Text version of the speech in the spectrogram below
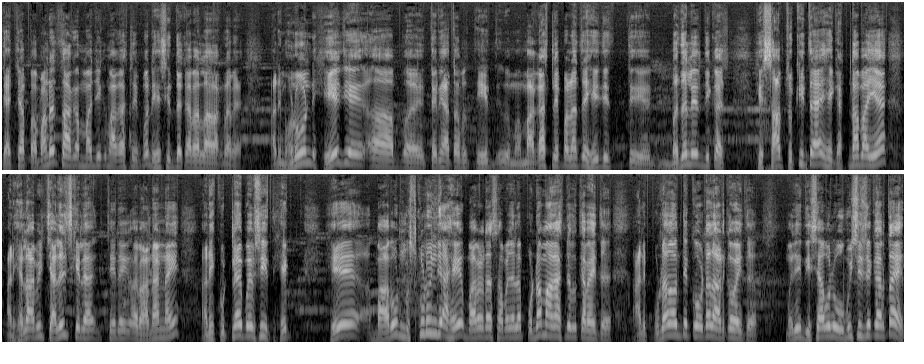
त्याच्याप्रमाणेच सामाजिक मागासलेपण हे सिद्ध करायला लागणार आहे. आणि म्हणून हे जे त्यांनी आता हे मागासलेपणाचं हे जे ते बदललेले निकष हे साफ चुकीचं आहे हे घटनाबाह्य आहे. आणि ह्याला आम्ही चॅलेंज केल्या केले राहणार नाही. आणि कुठल्याही परिस्थितीत हे हे मारून मुस्कुडून जे आहे मराठा समाजाला पुन्हा मागासलेलं करायचं आणि पुन्हा जाऊन ते कोर्टात अडकवायचं. म्हणजे दिशाभूल ओबीसी जे करतायत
